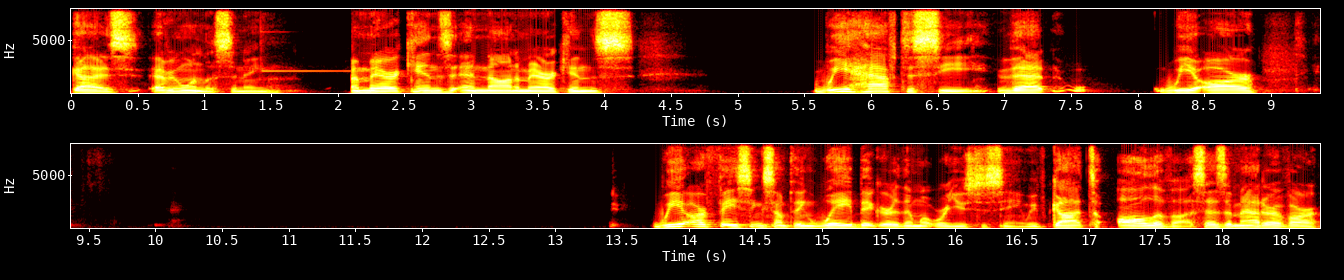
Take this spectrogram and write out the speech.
guys, everyone listening, Americans and non-Americans we have to see that we are we are facing something way bigger than what we're used to seeing. We've got to all of us as a matter of our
